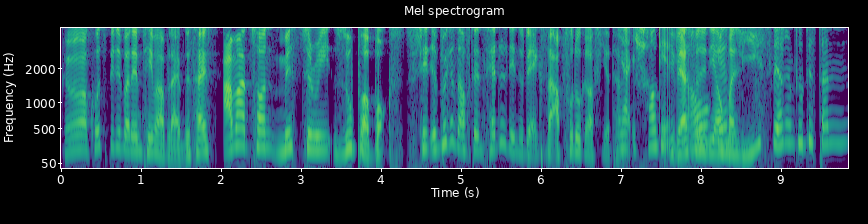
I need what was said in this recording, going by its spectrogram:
Können wir mal kurz bitte bei dem Thema bleiben. Das heißt Amazon Mystery Superbox. Das steht übrigens auf dem Zettel, den du dir extra abfotografiert hast. Ja, ich schau dir in Wie wär's, wenn du die auch mal liest, während du das dann.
